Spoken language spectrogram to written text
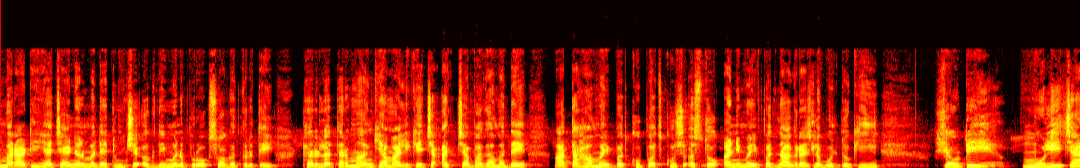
मराठी ह्या चॅनलमध्ये तुमचे अगदी मनपूर्वक स्वागत करते. ठरलं तर मग ह्या मालिकेच्या आजच्या भागामध्ये आता हा महिपत खूपच खुश असतो आणि महिपत नागराजला बोलतो की शेवटी मुलीच्या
